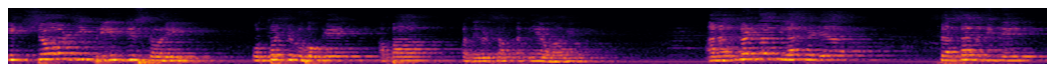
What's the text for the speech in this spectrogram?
ਇੱਕ ਸ਼ਾਰਟ ਜੀ ਬਰੀਫ ਜੀ ਸਟੋਰੀ ਉੱਥੋਂ ਸ਼ੁਰੂ ਹੋ ਕੇ ਆਪਾਂ ਫਤਿਹਗੜ੍ਹ ਸਾਹਿਬ ਤੱਕ ਲਿਆਵਾਂਗੇ। ਅਨੰਦਗੜ੍ਹ ਦਾ ਕਿਲਾ ਛੱਡਿਆ ਸਰਸਾ ਨਦੀ ਤੇ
